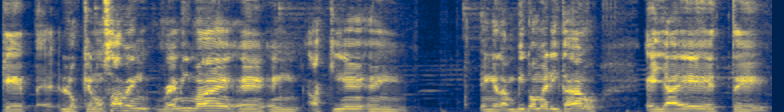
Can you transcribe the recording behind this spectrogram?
Que eh, los que no saben, Remy Ma eh, eh, en, aquí en- en en el ámbito americano, ella es este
